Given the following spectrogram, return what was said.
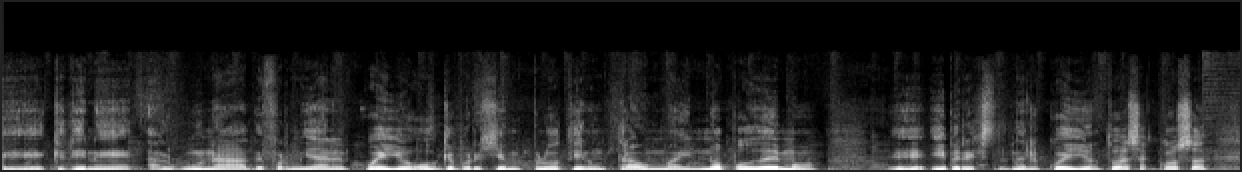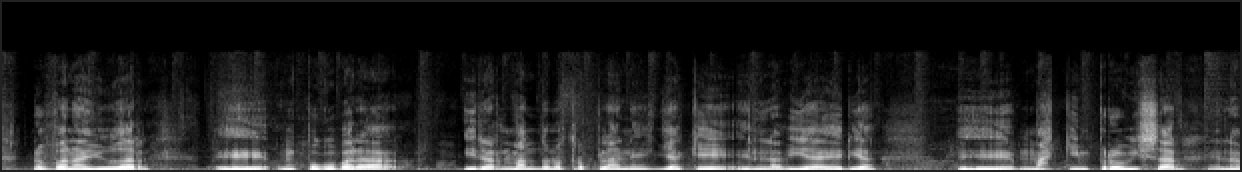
eh, eh, que tiene alguna deformidad en el cuello o que, por ejemplo, tiene un trauma y no podemos eh, hiperextender el cuello. Todas esas cosas nos van a ayudar un poco para ir armando nuestros planes, ya que en la vía aérea, más que improvisar en, la,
